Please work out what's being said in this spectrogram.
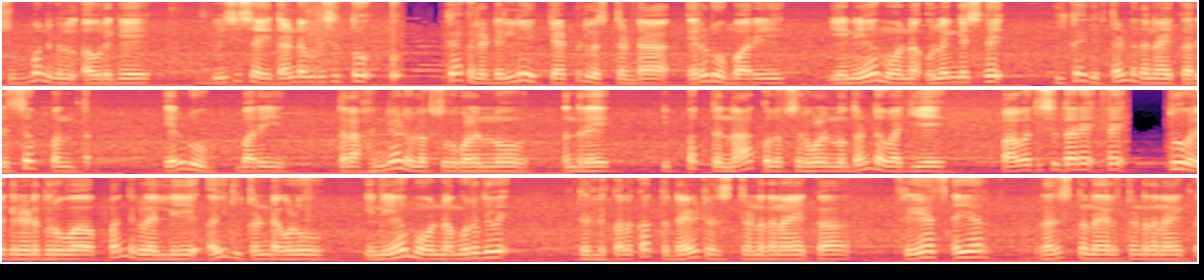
ಶುಭನ್ ಗಿಲ್ ಅವರಿಗೆ ಬಿಸಿಸಿಐ ದಂಡ ವಿಧಿಸಿತ್ತು. ಈಗಾಗಲೇ ಡೆಲ್ಲಿ ಕ್ಯಾಪಿಟಲ್ಸ್ ತಂಡ ಎರಡು ಬಾರಿ ಈ ನಿಯಮವನ್ನು ಉಲ್ಲಂಘಿಸಿದೆ. ಹೀಗಾಗಿ ತಂಡದ ನಾಯಕ ರಿಷಬ್ ಪಂತ್ ಎರಡು ಬಾರಿ ತಲಾ ಹನ್ನೆರಡು ಲಕ್ಷ ರೂಗಳನ್ನು, ಅಂದರೆ ಇಪ್ಪತ್ನಾಲ್ಕು ಲಕ್ಷ ರೂಗಳನ್ನು ದಂಡವಾಗಿಯೇ ಪಾವತಿಸಿದ್ದಾರೆ. ಇದುವರೆಗೆ ನಡೆದಿರುವ ಪಂದ್ಯಗಳಲ್ಲಿ ಐದು ತಂಡಗಳು ಈ ನಿಯಮವನ್ನು ಮುರಿದಿವೆ. ಇದರಲ್ಲಿ ಕಲ್ಕತ್ತಾ ನೈಟ್ ರೈಡರ್ಸ್ ತಂಡದ ನಾಯಕ ಶ್ರೇಯಸ್ ಅಯ್ಯರ್, ರಾಜಸ್ಥಾನ್ ರಾಯಲ್ಸ್ ತಂಡದ ನಾಯಕ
